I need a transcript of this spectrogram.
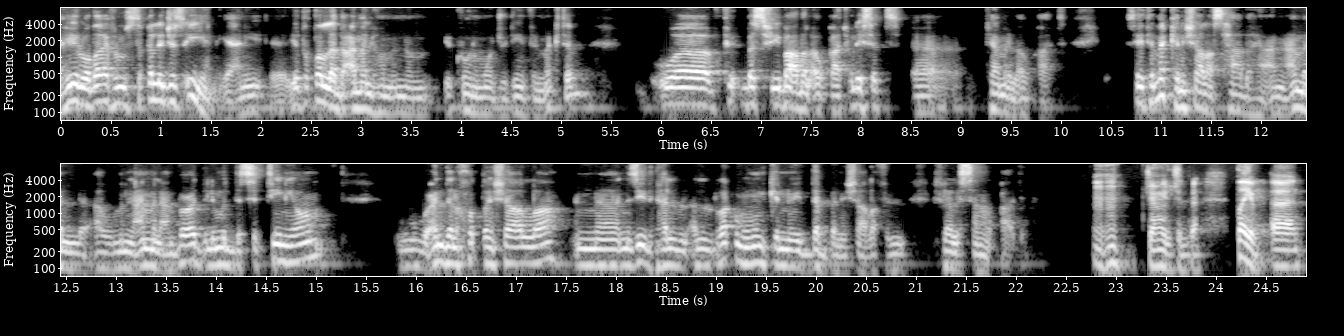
هي الوظائف المستقلة جزئيا يعني يتطلب عملهم إنهم يكونوا موجودين في المكتب وبس في بعض الأوقات وليست كامل الأوقات. سيتمكن إن شاء الله أصحابها عن عمل أو من العمل عن بعد لمدة 60 يوم وعندنا خطة إن شاء الله إن نزيد هالرقم وممكن إنه يتدبل إن شاء الله في خلال السنة القادمة. جميل جدا. طيب آه،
